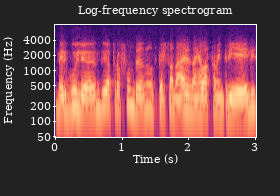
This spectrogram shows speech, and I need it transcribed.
mergulhando e aprofundando nos personagens, na relação entre eles.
